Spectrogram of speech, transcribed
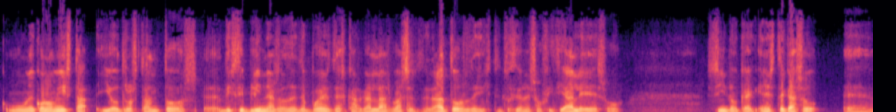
como un economista y otros tantos eh, disciplinas donde te puedes descargar las bases de datos de instituciones oficiales o sino que en este caso eh,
